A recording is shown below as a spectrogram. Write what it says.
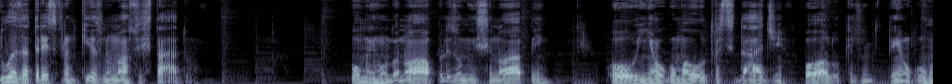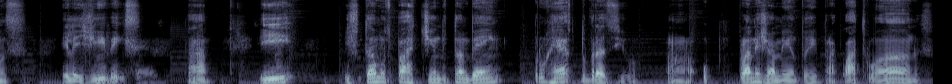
duas a três franquias no nosso estado. Uma em Rondonópolis, uma em Sinop, ou em alguma outra cidade polo, que a gente tem algumas elegíveis, tá? E estamos partindo também para o resto do Brasil. Tá? O planejamento aí para quatro anos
